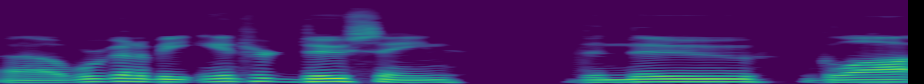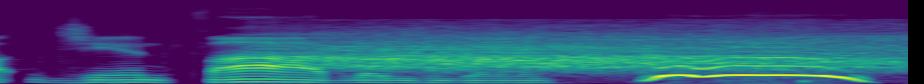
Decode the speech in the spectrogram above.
Uh, we're going to be introducing the new Glock Gen 5, ladies and gentlemen. Woo!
